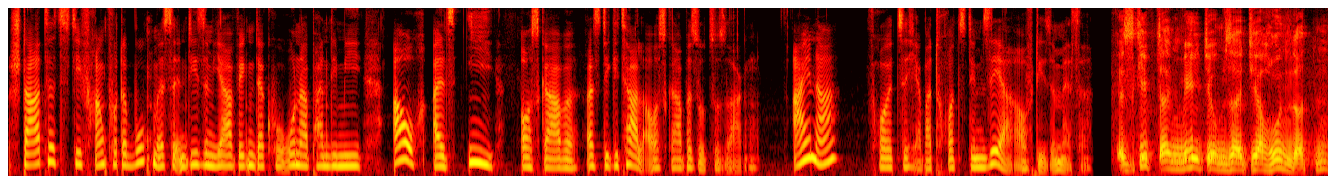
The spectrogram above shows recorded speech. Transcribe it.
startet die Frankfurter Buchmesse in diesem Jahr wegen der Corona-Pandemie auch als E-Ausgabe, als Digitalausgabe sozusagen. Einer freut sich aber trotzdem sehr auf diese Messe. Es gibt ein Medium seit Jahrhunderten,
